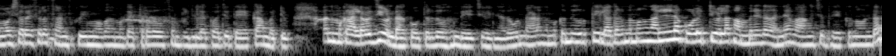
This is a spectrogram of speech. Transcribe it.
മോയ്സ്ചറൈസറും സൺസ്ക്രീമും ഒക്കെ നമുക്ക് എത്ര ദിവസം ഫ്രിഡ്ജിലൊക്കെ വെച്ച് തേക്കാൻ പറ്റും? അത് നമുക്ക് അലർജി ഉണ്ടാക്കും. ഒത്തിരി ദിവസം തേച്ച് കഴിഞ്ഞാൽ. അതുകൊണ്ടാണ് നമുക്ക് നിവൃത്തിയില്ല അതുകൊണ്ട് നമുക്ക് നല്ല ക്വാളിറ്റിയുള്ള കമ്പനിയുടെ തന്നെ വാങ്ങിച്ച് തേക്കുന്നതുകൊണ്ട്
